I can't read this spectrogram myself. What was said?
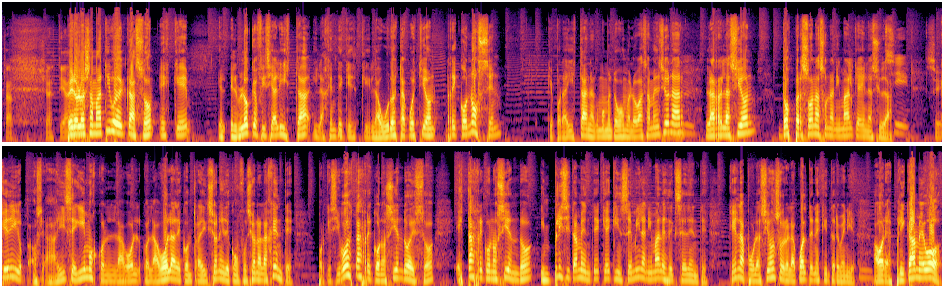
Claro, ya este Pero lo llamativo del caso es que el, el bloque oficialista y la gente que, que elaboró esta cuestión reconocen, que por ahí está, en algún momento vos me lo vas a mencionar, Mm. la relación dos personas, un animal que hay en la ciudad. Sí. Sí. ¿Qué digo? O sea, ahí seguimos con la, bol- con la bola de contradicción y de confusión a la gente. Porque si vos estás reconociendo eso, estás reconociendo implícitamente que hay 15.000 animales de excedente, que es la población sobre la cual tenés que intervenir. Mm. Ahora, explícame vos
